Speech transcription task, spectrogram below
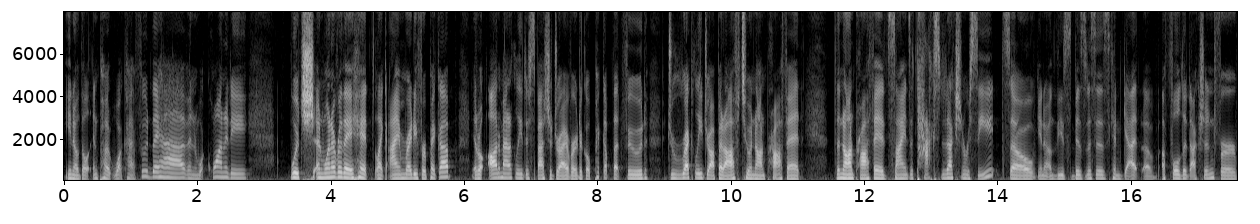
you know they'll input what kind of food they have and what quantity. Which and whenever they hit like I'm ready for pickup, it'll automatically dispatch a driver to go pick up that food, directly drop it off to a nonprofit the nonprofit signs a tax deduction receipt. So, you know, these businesses can get a, a, full deduction for,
